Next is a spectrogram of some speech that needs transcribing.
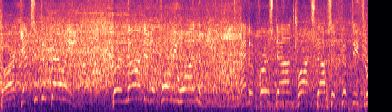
Carr gets it to Berrian. Bernard to the 41. And a first down. Clock stops at 53.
